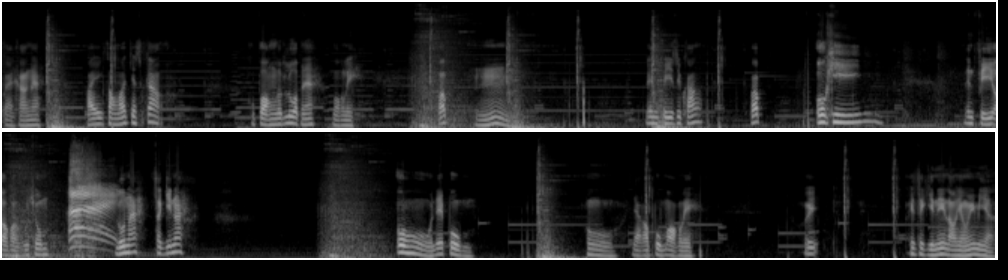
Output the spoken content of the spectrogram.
แปดครั้งนะ ไปอีกสองร้อยเจ็ดสิบเก้าคูปองลดรวบนะ บอกเลยปั๊บอืมเล่นฟรีสิบครั้งปั๊บโอเค เล่นฟรีออกก่อนคุณผู้ชมรู้นะสกินนะโอ้โหได้ปุ่ม โอ้อยากเอาปุ่มออกเลย เฮ้ย เฮ้ยสกินนี่เรายังไม่มีอะ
